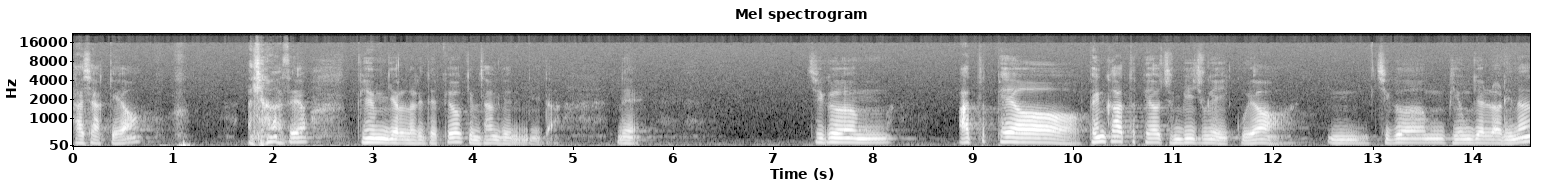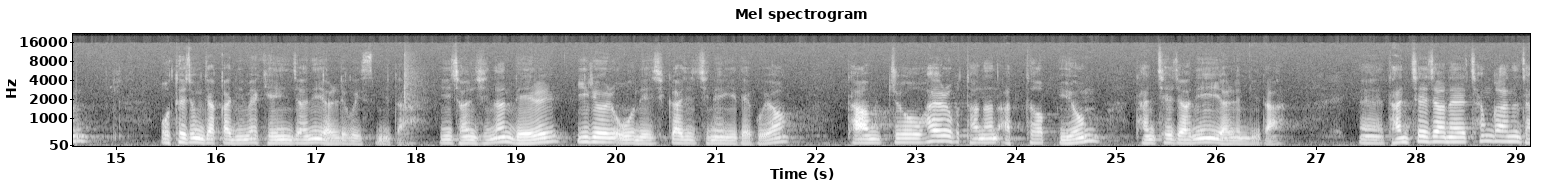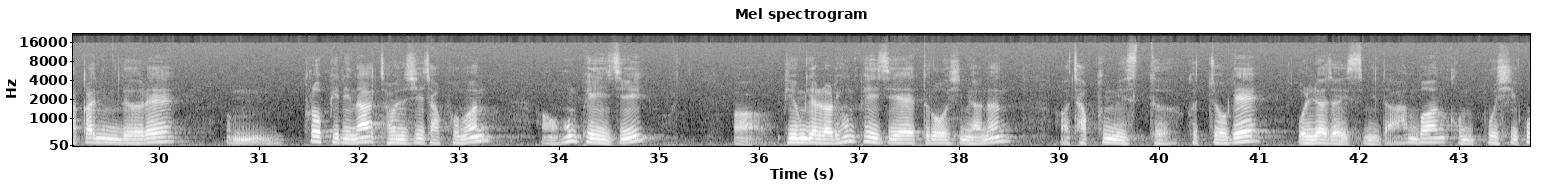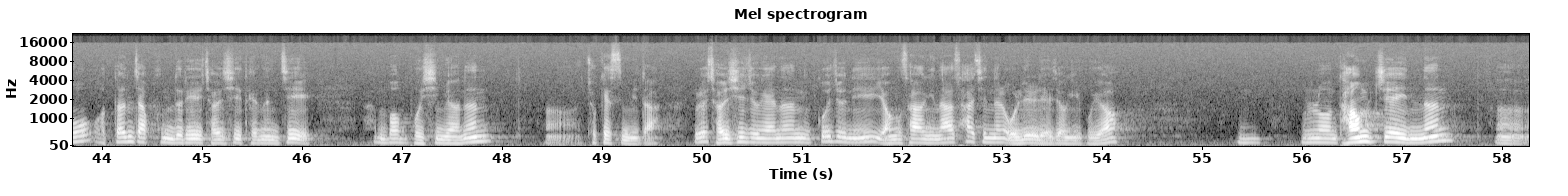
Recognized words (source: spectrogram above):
다시 할게요. 안녕하세요. 비움 갤러리 대표 김상균입니다. 네. 지금 아트페어, 뱅크 아트페어 준비 중에 있고요. 음, 지금 비움 갤러리는 오태중 작가님의 개인전이 열리고 있습니다. 이 전시는 내일 일요일 오후 4시까지 진행이 되고요. 다음 주 화요일부터는 아트업 비움 단체전이 열립니다. 예, 단체전에 참가하는 작가님들의 음, 프로필이나 전시 작품은 어, 홈페이지 어, 비움 갤러리 홈페이지에 들어오시면은 어, 작품 리스트 그쪽에 올려져 있습니다. 한번 검- 보시고 어떤 작품들이 전시되는지 한번 보시면은 어, 좋겠습니다. 그리고 전시 중에는 꾸준히 영상이나 사진을 올릴 예정이고요. 음, 물론 다음 주에 있는 어,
